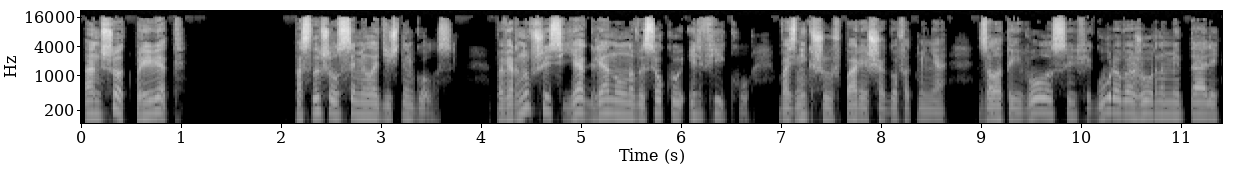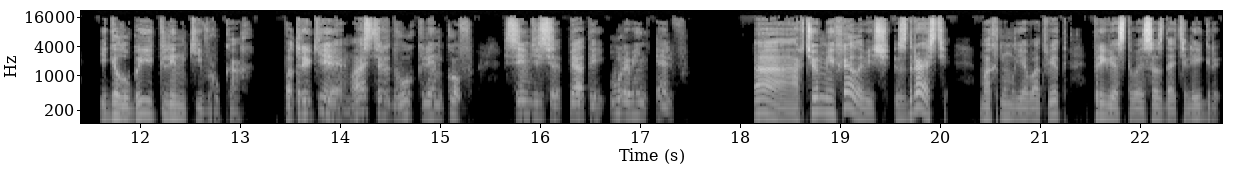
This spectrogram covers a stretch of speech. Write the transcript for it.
«Аншот, привет!» Послышался мелодичный голос. Повернувшись, я глянул на высокую эльфийку, возникшую в паре шагов от меня. Золотые волосы, фигура в ажурном металле и голубые клинки в руках. Патрикея, мастер двух клинков, 75 уровень эльф. «А, Артем Михайлович, здрасте!» — махнул я в ответ, приветствуя создателя игры.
